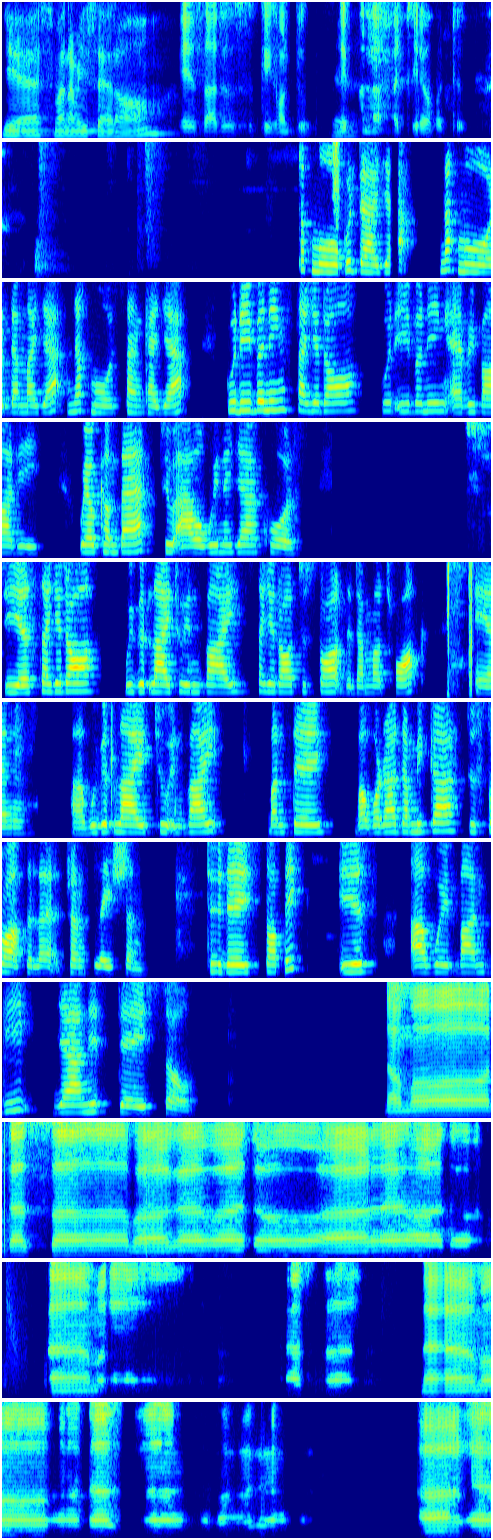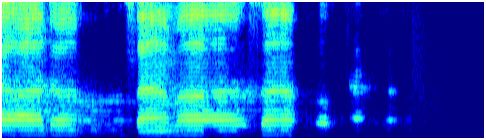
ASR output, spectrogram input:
Yes, Manami said all. Esadu Suki Hontu, Nibbana Pachayo Hontu. Nam mô Buddhaya, Nam mô Dhammaya, Nam mô Sankhaya. Good evening, Sayadaw. Good evening, everybody. Welcome back to our Vinaya course. Dear Sayadaw, we would like to invite Sayadaw to start the Dhamma talk and uh, we would like to invite Bante Pavaradhammika to start the translation. Today's topic is Avebangi Yanit Day So. Namo tassa bhagavato arahato sama tassa Namo tassa bhagavato arahato sama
